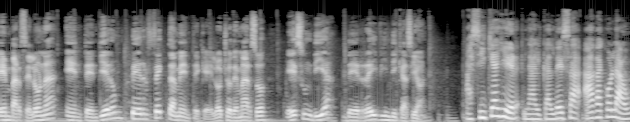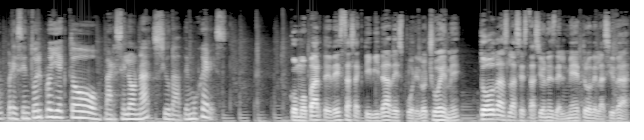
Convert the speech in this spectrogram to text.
En Barcelona entendieron perfectamente que el 8 de marzo es un día de reivindicación. Así que ayer la alcaldesa Ada Colau presentó el proyecto Barcelona Ciudad de Mujeres. Como parte de estas actividades por el 8M, todas las estaciones del metro de la ciudad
